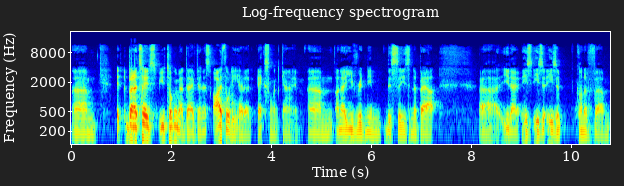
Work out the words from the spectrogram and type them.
Um, it but I'd say it's, you're talking about Dave Dennis. I thought he had an excellent game. Um, I know you've written him this season about, uh, you know, he's his his a kind of um,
